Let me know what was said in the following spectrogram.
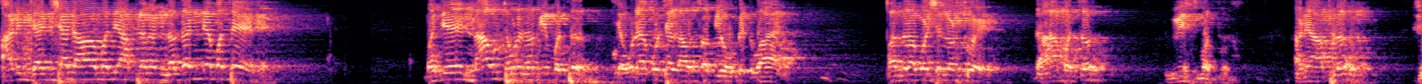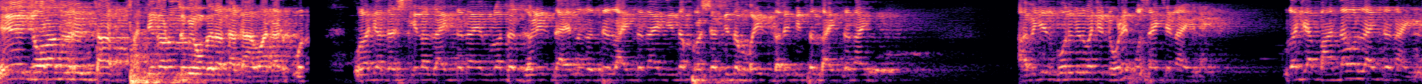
आणि त्यांच्या गावामध्ये आपल्याला नगण्य मत म्हणजे नाव ठेवण्यासारखे मत. एवढ्या मोठ्या गावचा मी उमेदवार. पंधरा वर्ष लढतोय. दहा मत वीस मत. आणि आपलं हे जोरात छाती काढून तुम्ही उभे राहता गावाला कुणाच्या दशकीला जायचं नाही कुणाचं झळीत जायला तिथे जायचं नाही जिथं प्रश्न जिथं मैत झाले तिथं जायचं नाही. अभिजित गोरगरिबाचे डोळे पुसायचे नाही. कुणाच्या बांधावर जायचं नाही.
